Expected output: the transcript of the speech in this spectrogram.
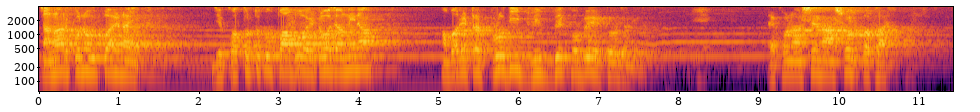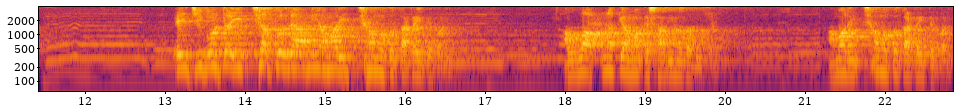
জানার কোনো উপায় নাই। যে কতটুকু পাবো এটাও জানি না, আবার এটার প্রদীপ নিববে কবে এটাও জানি না। এখন আসেন আসল কথায়। এই জীবনটা ইচ্ছা করলে আমি আমার ইচ্ছা মতো কাটাইতে পারি। আল্লাহ আপনাকে আমাকে স্বাধীনতা দিয়েছেন। আমার ইচ্ছা মতো কাটাইতে পারি।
